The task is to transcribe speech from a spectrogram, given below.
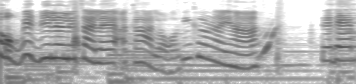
กล่องไม่เห็นมีเลยเลยใส่เลยอะอากาศเหรอ นี่คืออะไรฮะ เดเดม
